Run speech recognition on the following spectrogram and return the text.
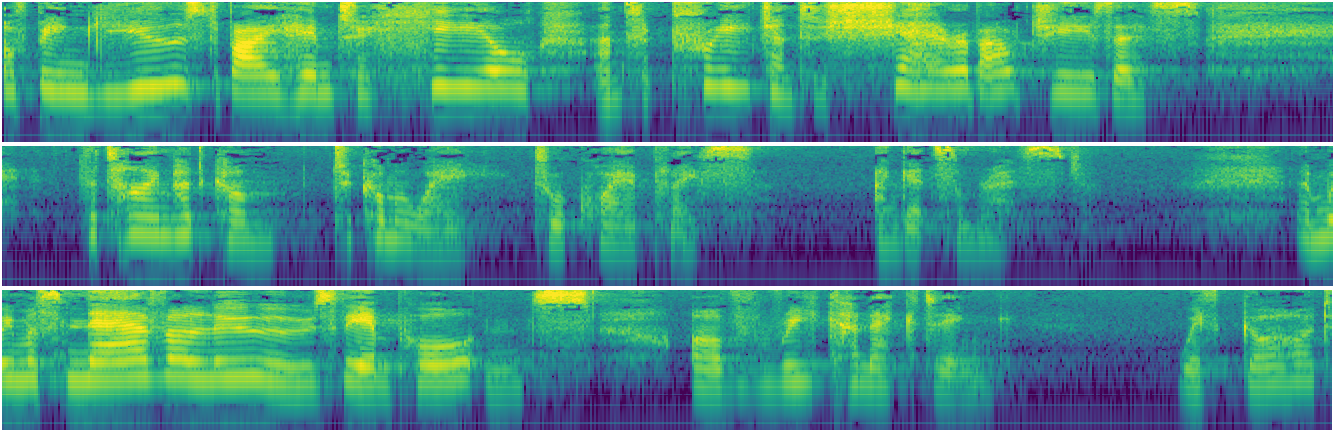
of being used by Him to heal and to preach and to share about Jesus, the time had come to come away to a quiet place and get some rest. And we must never lose the importance of reconnecting with God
